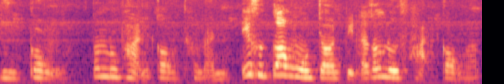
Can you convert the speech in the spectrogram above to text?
ดูกล้องต้องดูผ่านกล้องเท่านั้น นี่คือกล้องวงจรปิดเราต้องดูผ่านกล้องครับ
